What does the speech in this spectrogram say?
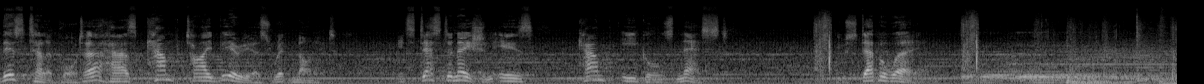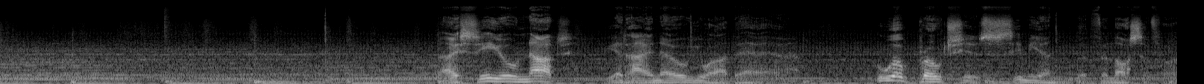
This teleporter has Camp Tiberius written on it. Its destination is Camp Eagle's Nest. You step away. I see you not, yet I know you are there. Who approaches Simeon the philosopher?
